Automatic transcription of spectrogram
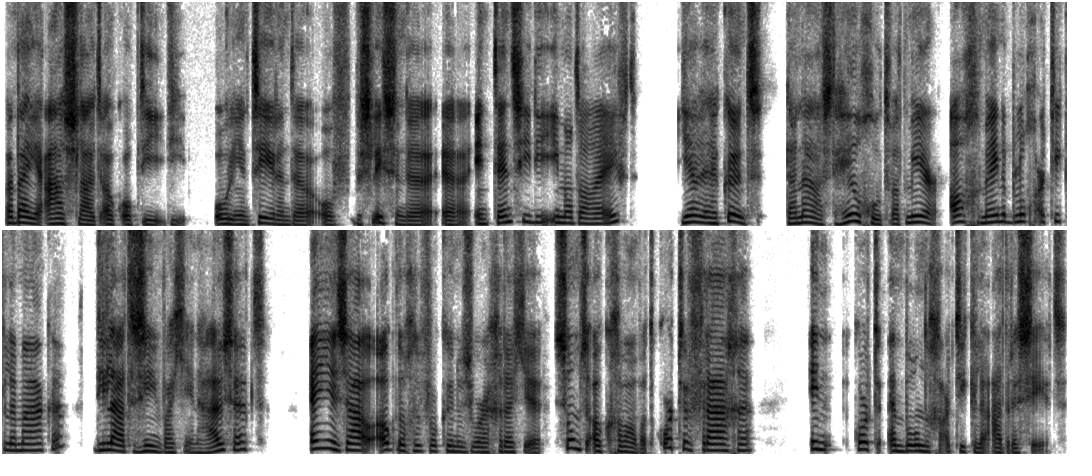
waarbij je aansluit ook op die, die oriënterende of beslissende uh, intentie die iemand al heeft. Je kunt daarnaast heel goed wat meer algemene blogartikelen maken. Die laten zien wat je in huis hebt. En je zou ook nog ervoor kunnen zorgen dat je soms ook gewoon wat kortere vragen in korte en bondige artikelen adresseert.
